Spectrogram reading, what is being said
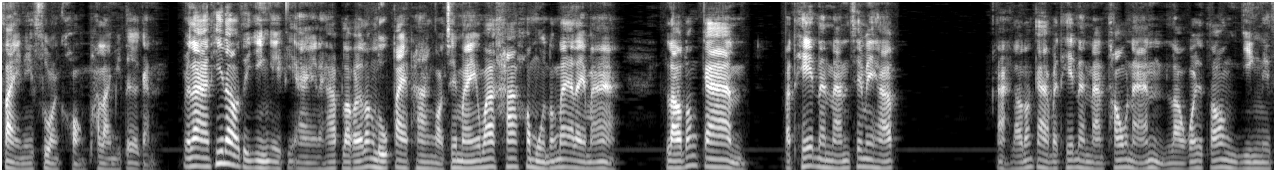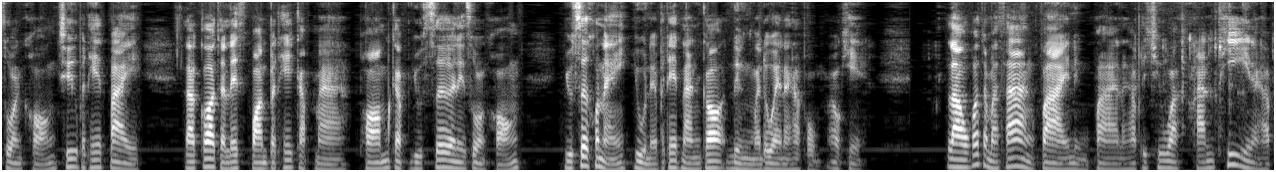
ใส่ในส่วนของพารามิเตอร์กัน เวลาที่เราจะยิง API นะครับ เราก็ต้องรู้ปลายทางก่อนใช่ไหมว่าค่าข้อมูลต้องได้อะไรมา เราต้องการประเทศนั้นๆ ใช่ไหมครับอะเราต้องการประเทศนั้นๆ เท่านั้น เราก็จะต้องยิงในส่วนของชื่อประเทศไป แล้วก็จะレスปอนประเทศกลับมา พร้อมกับ user ในส่วนของ user คนไหนอยู่ในประเทศนั้นก็ดึงมาด้วยนะครับผมโอเค เราก็จะมาสร้างไฟล์หนึ่งไฟล์นะครับ ที่ชื่อว่า country นะครับ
